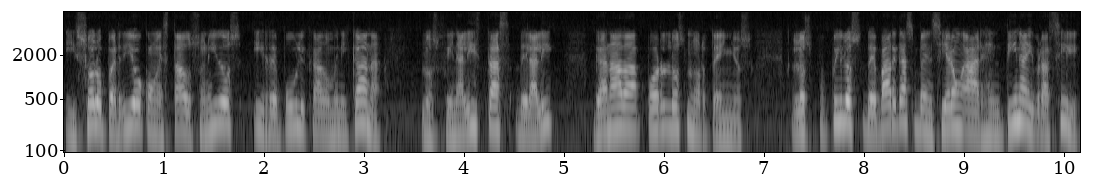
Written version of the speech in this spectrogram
y solo perdió con Estados Unidos y República Dominicana, los finalistas de la Liga ganada por los norteños. Los pupilos de Vargas vencieron a Argentina y Brasil,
